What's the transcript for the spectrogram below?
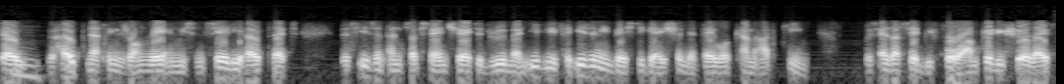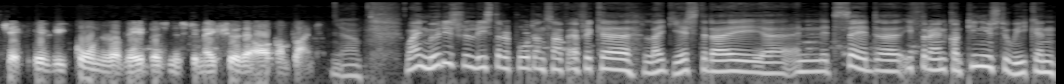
So mm. we hope nothing's wrong there, and we sincerely hope that this is an unsubstantiated rumor, and even if there is an investigation, that they will come out clean. Because as I said before, I'm pretty sure they've checked every corner of their business to make sure they are compliant. Yeah. Wayne Moody's released a report on South Africa late yesterday, uh, and it said uh, if the rand continues to weaken,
